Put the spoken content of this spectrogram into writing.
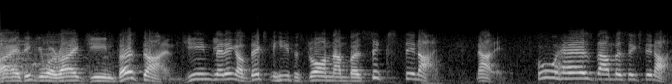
I think you were right, Jean, first time. Jean Gledding of Bexley Heath has drawn number 69. Now then, who has number 69?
